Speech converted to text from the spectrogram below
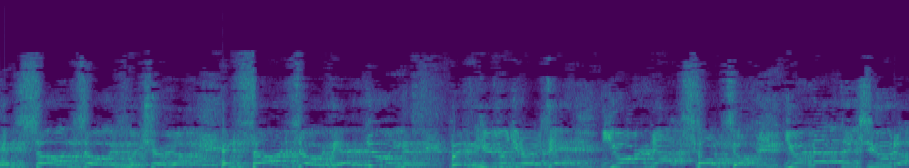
and so and so is mature enough, and so and so they're doing this. But here's what you don't understand: you're not so and so. You're not the Judah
